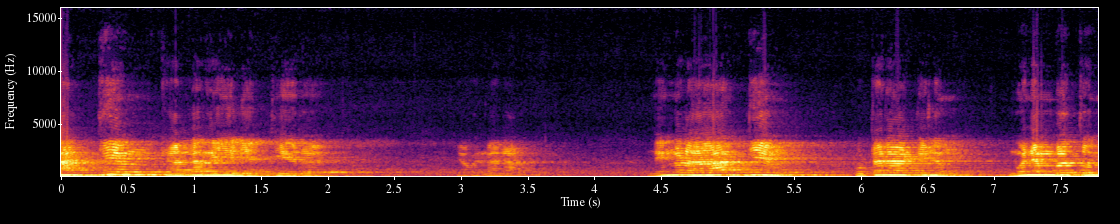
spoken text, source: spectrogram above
ആദ്യം കല്ലറയിൽ എത്തിയത് യോഹന്നാനാണ്. നിങ്ങൾ ആദ്യം കുട്ടനാട്ടിലും മുനമ്പത്തും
